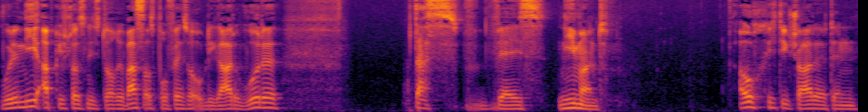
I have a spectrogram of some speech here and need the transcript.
Wurde nie abgeschlossen die Story, was aus Professor Obligado wurde. Das weiß niemand. Auch richtig schade, denn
